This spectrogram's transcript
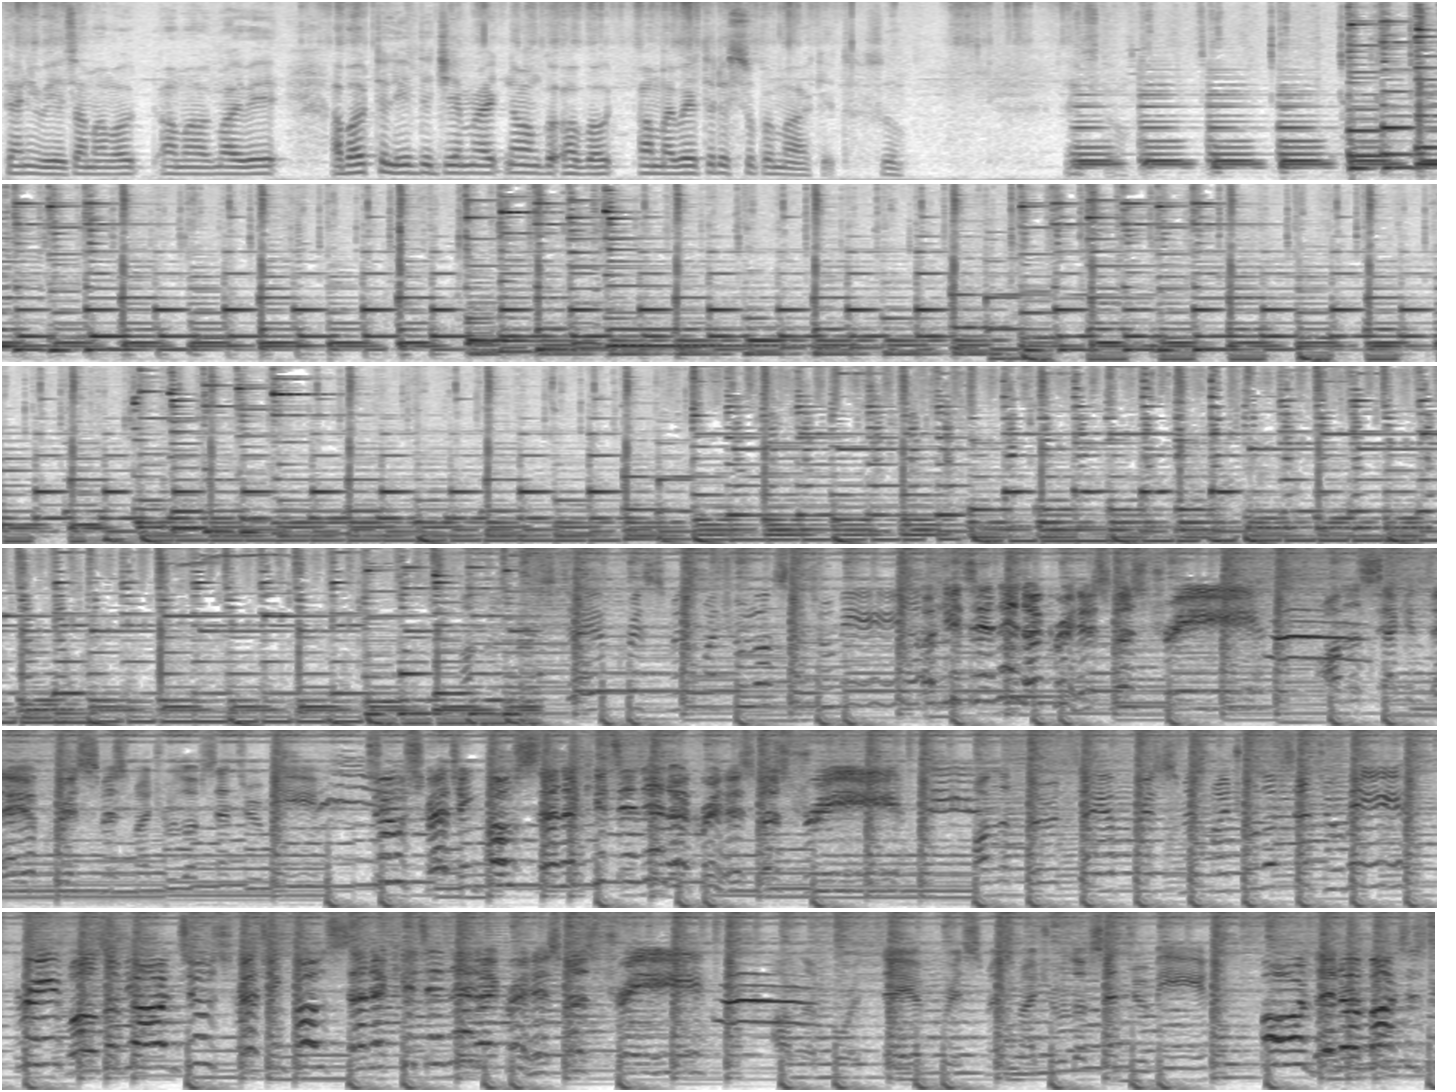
But anyways, I'm about I'm on my way about to leave the gym right now. I'm go about on my way to the supermarket. So let's go. It's in a Christmas tree. On the second day of Christmas, my true love sent to me two scratching posts and a kitten in a Christmas tree. On the third day of Christmas, my true love sent to me three balls of yarn, two scratching posts, and a kitten in a Christmas tree. On the fourth day of Christmas, my true love sent to me four litter boxes.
